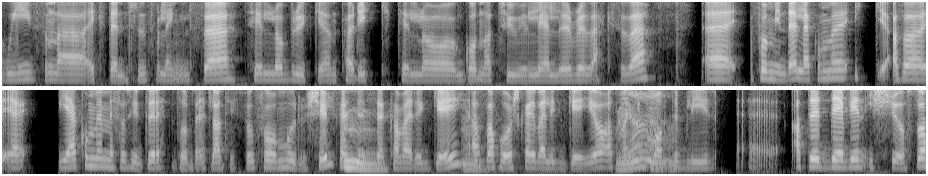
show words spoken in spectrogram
weave, som det er extensions forlengelse, til å bruke en parykk, til å gå naturlig eller relaxe det. Eh, for min del, jeg kommer ikke Altså, jeg, jeg kommer mest sannsynlig til å rette tåen på et eller annet tidspunkt for moro skyld, for jeg Mm. det kan være gøy. Altså, hår skal jo være litt gøy òg, at man Ja, ikke på en måte blir eh, At det, det blir en issue også,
